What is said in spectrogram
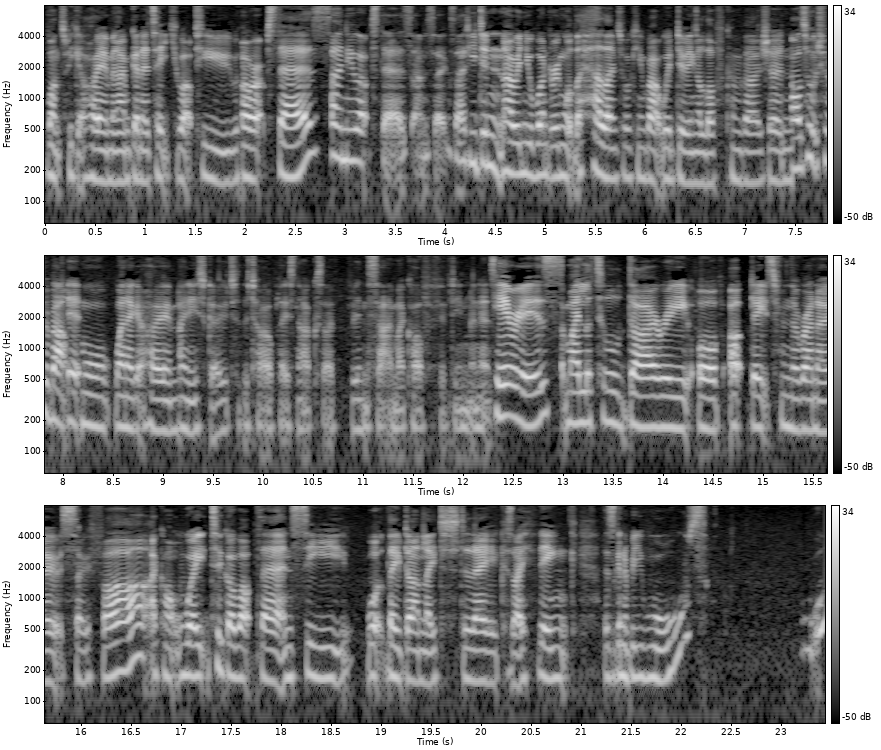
once we get home and I'm going to take you up to our upstairs, our new upstairs. I'm so excited. If you didn't know and you're wondering what the hell I'm talking about, we're doing a loft conversion. I'll talk to you about it more when I get home. I need to go to the tile place now because I've been sat in my car for 15 minutes. Here is my little diary of updates from the reno so far. I can't wait to go up there and see what they've done later today because I think there's going to be walls. Walls.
